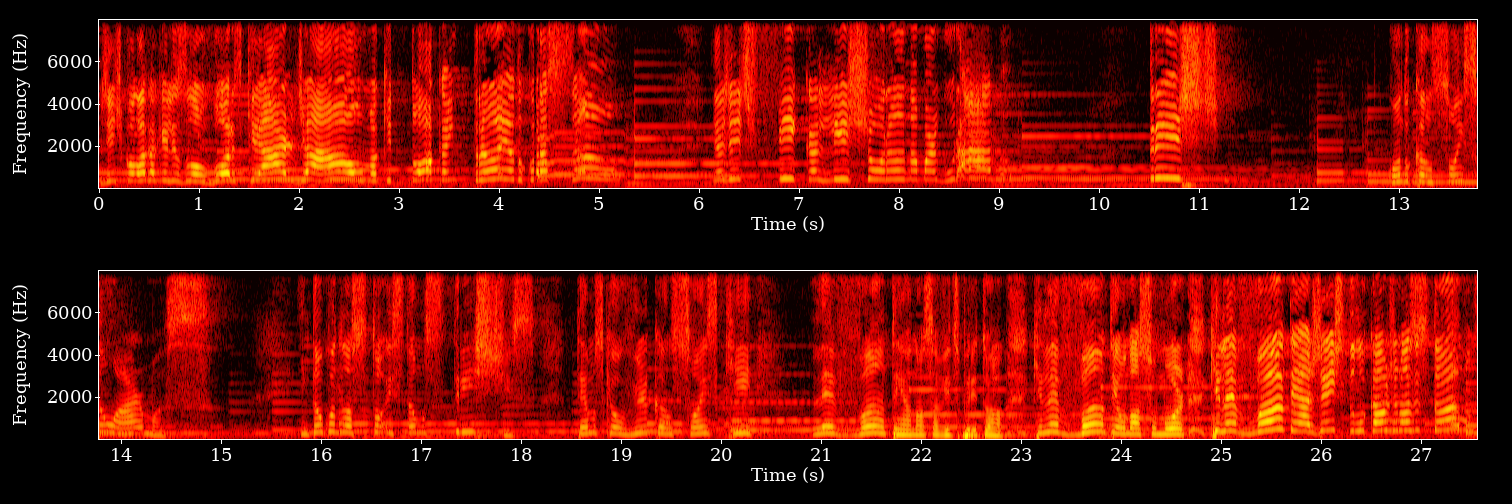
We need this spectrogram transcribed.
A gente coloca aqueles louvores que arde a alma, que toca a entranha do coração. E a gente fica ali chorando, amargurado, triste. Quando canções são armas. Então, quando nós estamos tristes, temos que ouvir canções que levantem a nossa vida espiritual, que levantem o nosso humor, que levantem a gente do lugar onde nós estamos.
